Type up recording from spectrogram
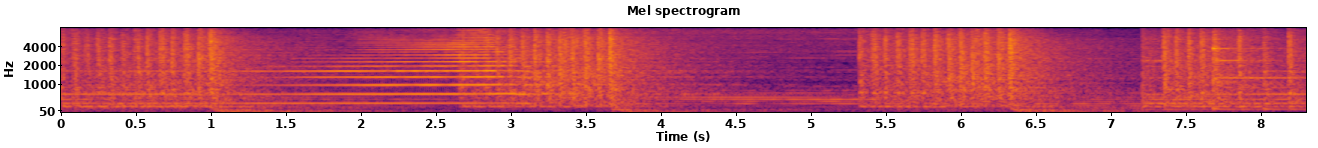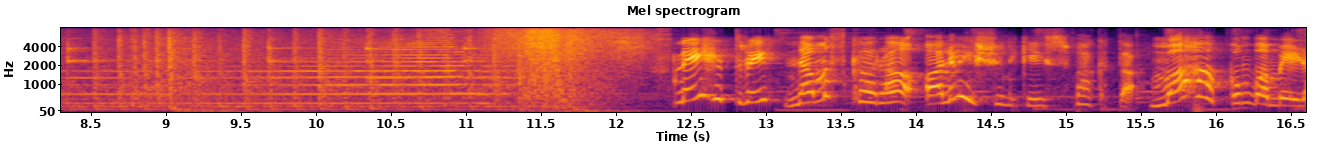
Bye. ನಮಸ್ಕಾರ. ಅನ್ವೇಷಣೆಗೆ ಸ್ವಾಗತ. ಮಹಾಕುಂಭ ಮೇಳ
